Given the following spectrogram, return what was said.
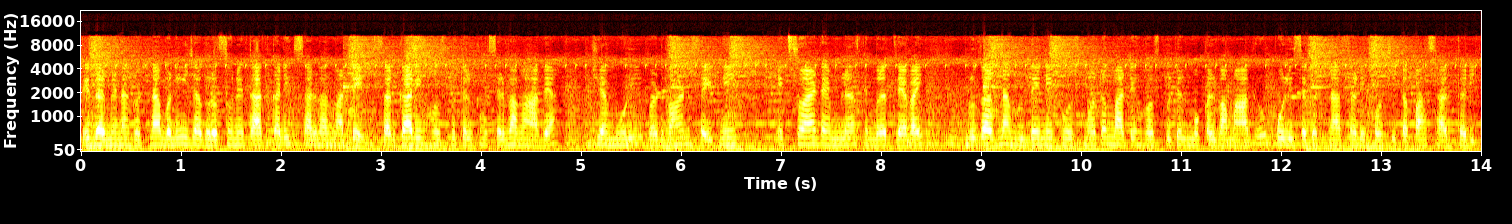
તે દરમિયાન ઘટના બની. ઇજાગ્રસ્તોને તાત્કાલિક સારવાર માટે સરકારી હોસ્પિટલ ખસેડવામાં આવ્યા, જ્યાં મૂળી વઢવાણ સહિતની એકસો આઠ એમ્બ્યુલન્સની મદદ લેવાઈ. મૃતકના મૃતદેહને પોસ્ટમોર્ટમ માટે હોસ્પિટલ મોકલવામાં આવ્યો. પોલીસે ઘટના સ્થળે પહોંચી તપાસ હાથ ધરી.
